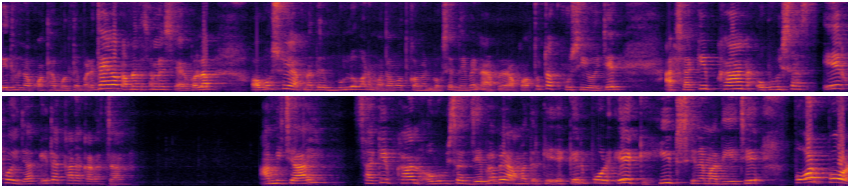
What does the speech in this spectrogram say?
এই ধরনের কথা বলতে পারে। যাই হোক, আপনাদের সামনে শেয়ার করলাম। অবশ্যই আপনাদের মূল্যবান মতামত কমেন্ট বক্সে দেবেন। আপনারা কতটা খুশি হয়েছেন? আর শাকিব খান অপবিশ্বাস এক হয়ে যাক, এটা কারা কারা চান? আমি চাই সাকিব খান অপবিশ্বাস যেভাবে আমাদেরকে একের পর এক হিট সিনেমা দিয়েছে পর পর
